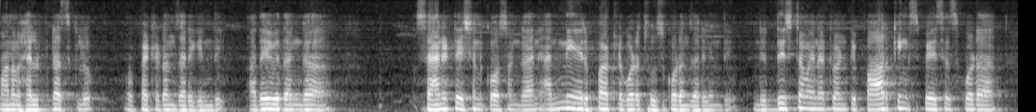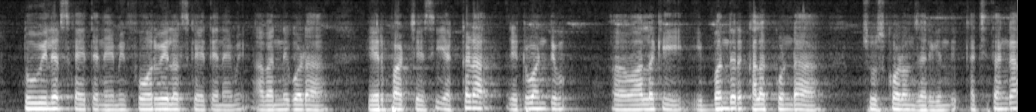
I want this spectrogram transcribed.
మనం హెల్ప్ డెస్క్లు పెట్టడం జరిగింది. అదేవిధంగా శానిటేషన్ కోసం కానీ అన్ని ఏర్పాట్లు కూడా చూసుకోవడం జరిగింది. నిర్దిష్టమైనటువంటి పార్కింగ్ స్పేసెస్ కూడా టూ వీలర్స్కి అయితేనేమి ఫోర్ వీలర్స్కి అయితేనేమి అవన్నీ కూడా ఏర్పాటు చేసి ఎక్కడ ఎటువంటి వాళ్ళకి ఇబ్బంది కలగకుండా చూసుకోవడం జరిగింది. ఖచ్చితంగా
